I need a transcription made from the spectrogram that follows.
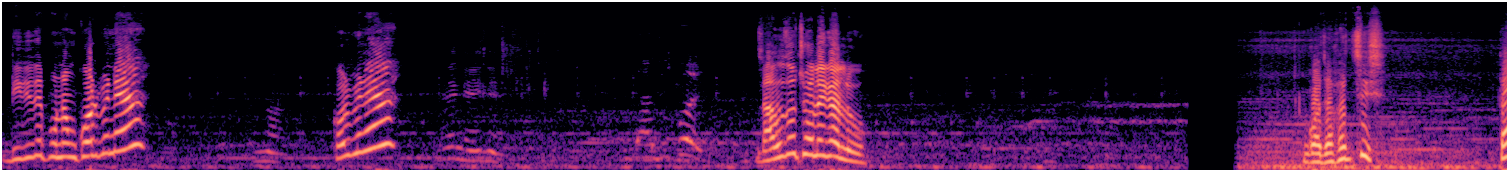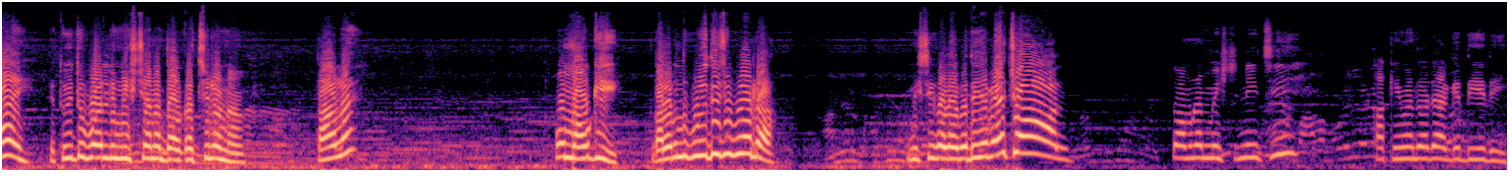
দিদিদের প্রণাম করবি না? করবি না? দাদু তো চলে গেল। গজা খাচ্ছিস? তাই? তুই তো বললি মিষ্টি আনার দরকার ছিল না। তাহলে? ও মাও কি? গালের মধ্যে পুড়ে দিয়েছি পুরোটা? মিষ্টি গলায় বেঁধে যাবে? চল। তো আমরা মিষ্টি নিয়েছি। কাকিমা দরে আগে দিয়ে দিই।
